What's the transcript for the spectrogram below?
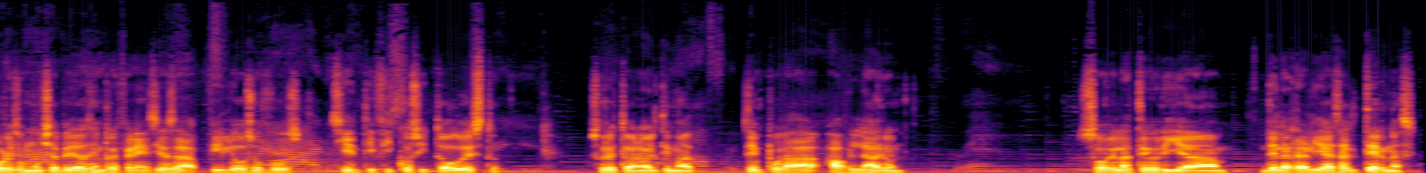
Por eso muchas veces hacen referencias a filósofos, científicos y todo esto. Sobre todo en la última temporada hablaron sobre la teoría de las realidades alternas,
